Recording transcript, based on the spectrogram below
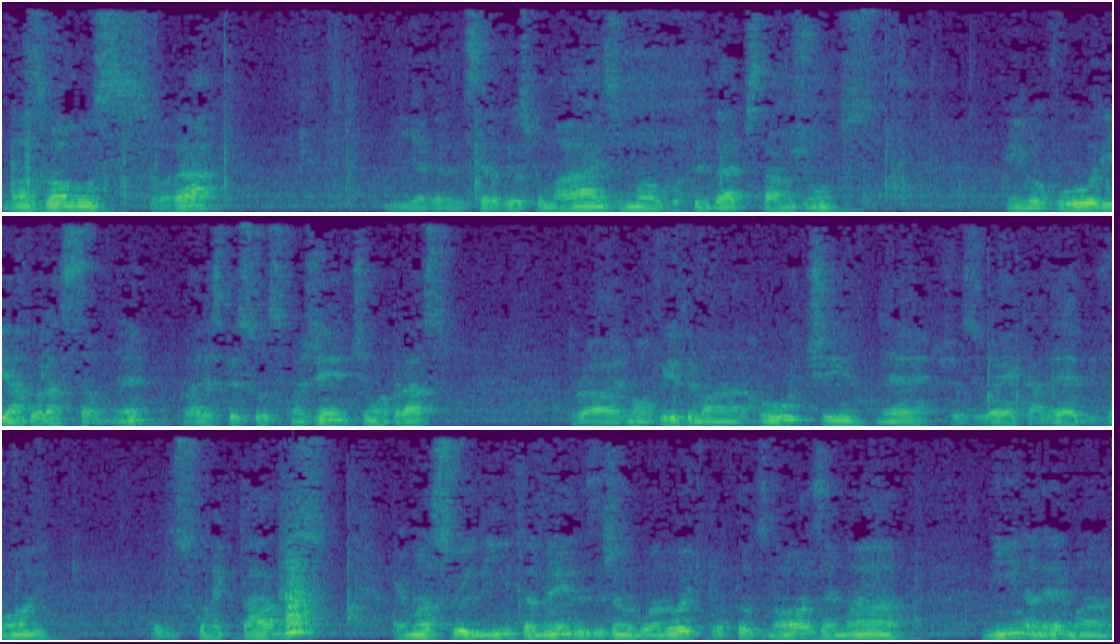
Nós vamos agradecer a Deus por mais uma oportunidade de estarmos juntos em louvor e adoração, né? Várias pessoas com a gente, um abraço para o irmão Vitor, irmã Ruth, né? Josué, Caleb, Ivone, todos conectados. A irmã Sueli também, desejando boa noite para todos nós. A irmã Nina, né? A irmã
